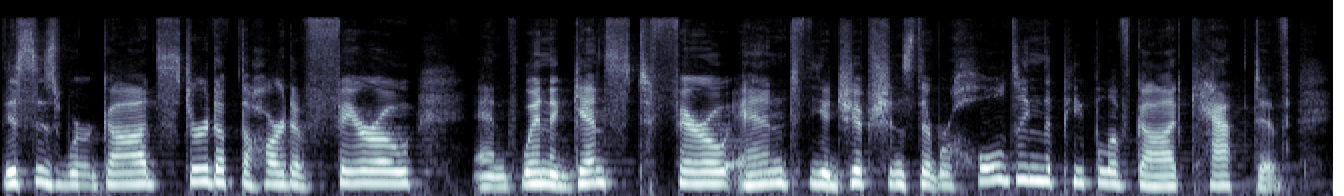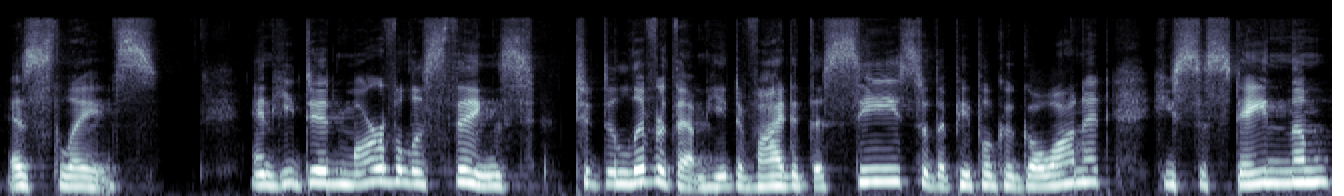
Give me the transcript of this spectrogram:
This is where God stirred up the heart of Pharaoh and went against Pharaoh and the Egyptians that were holding the people of God captive as slaves. And he did marvelous things to deliver them. He divided the sea so that people could go on it, he sustained them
